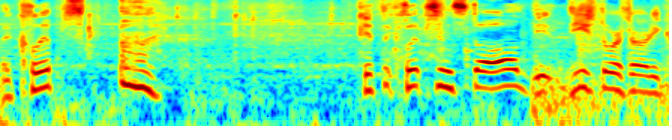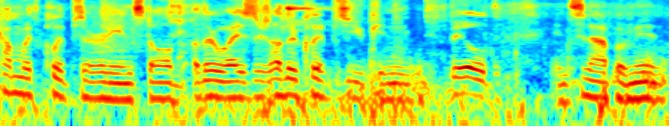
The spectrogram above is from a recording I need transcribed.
The clips, get the clips installed. these doors already come with clips already installed. Otherwise, there's other clips you can build and snap them in.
